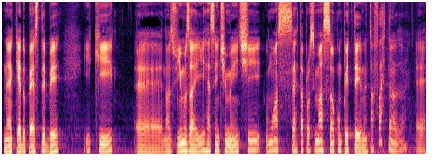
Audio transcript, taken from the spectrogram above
né, que é do PSDB e que é, nós vimos aí recentemente uma certa aproximação com o PT, né? Tá flertando, né? É,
